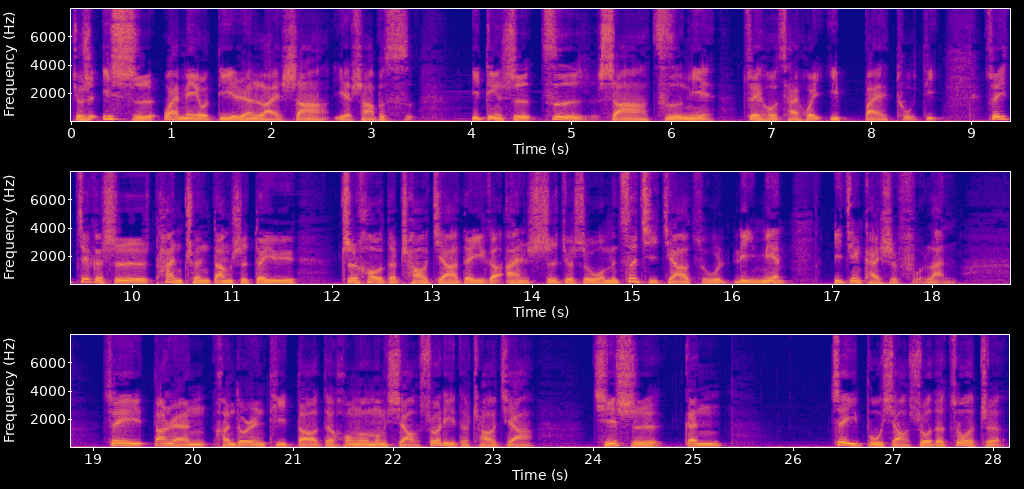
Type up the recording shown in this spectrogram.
就是一时外面有敌人来杀也杀不死，一定是自杀自灭，最后才会一败涂地。所以这个是探春当时对于之后的抄家的一个暗示，就是我们自己家族里面已经开始腐烂了。”所以，当然，很多人提到的《红楼梦》小说里的抄家，其实跟这一部小说的作者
